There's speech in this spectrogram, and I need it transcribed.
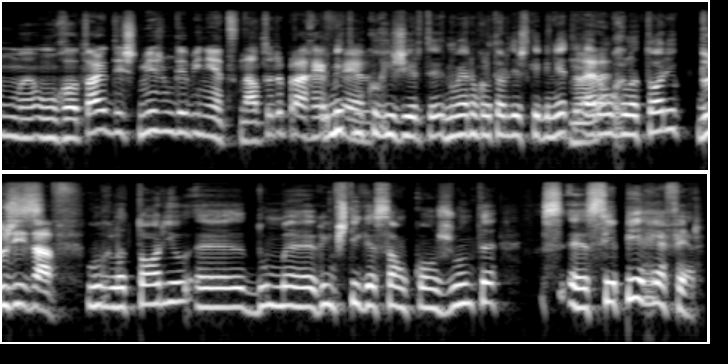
uma, um relatório deste mesmo gabinete, na altura para a REFER. Permite-me corrigir-te, não era um relatório deste gabinete, era, era, um relatório... Do GISAF. Um relatório uh, de uma investigação conjunta uh, eh, CP-REFER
